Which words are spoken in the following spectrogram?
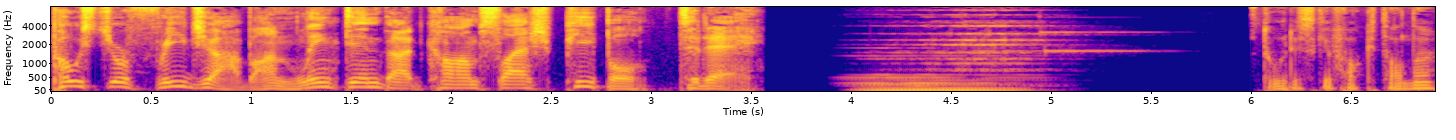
Post your free job on linkedin.com/people slash people today. historiske faktaene,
